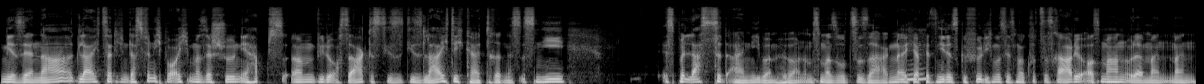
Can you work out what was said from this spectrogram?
mir sehr nahe gleichzeitig und das finde ich bei euch immer sehr schön. Ihr habt, ähm, wie du auch sagtest, diese, diese Leichtigkeit drin. Es ist nie es belastet einen nie beim Hören, um es mal so zu sagen. Ne? Ich mhm. habe jetzt nie das Gefühl, ich muss jetzt mal kurz das Radio ausmachen oder mein, mein,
